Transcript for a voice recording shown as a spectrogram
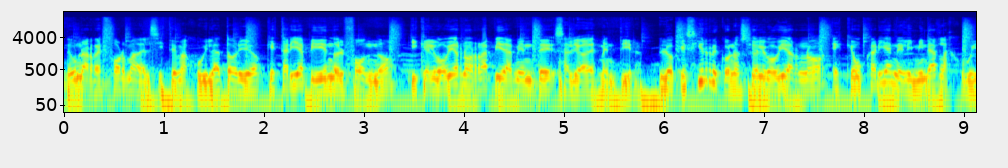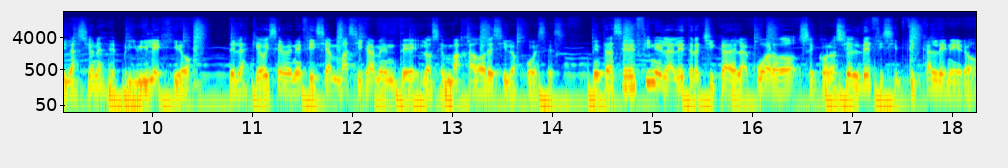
de una reforma del sistema jubilatorio que estaría pidiendo el fondo y que el gobierno rápidamente salió a desmentir. Lo que sí reconoció el gobierno es que buscarían eliminar las jubilaciones de privilegio de las que hoy se benefician básicamente los embajadores y los jueces. Mientras se define la letra chica del acuerdo, se conoció el déficit fiscal de enero.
